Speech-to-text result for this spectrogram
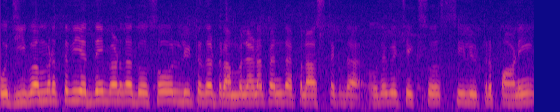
ਉਹ ਜੀਵ ਅੰਮ੍ਰਿਤ ਵੀ ਇਦਾਂ ਹੀ ਬਣਦਾ 200 ਲੀਟਰ ਦਾ ਡਰਮ ਲੈਣਾ ਪੈਂਦਾ ਪਲਾਸਟਿਕ ਦਾ ਉਹਦੇ ਵਿੱਚ 180 ਲੀਟਰ ਪਾਣੀ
